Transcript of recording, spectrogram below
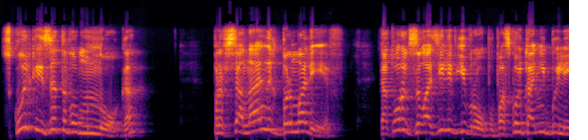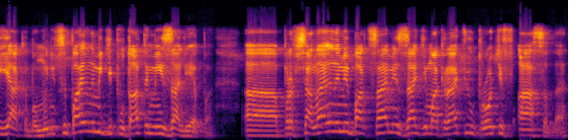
Сколько из этого много профессиональных бармалеев – которых завозили в Европу, поскольку они были якобы муниципальными депутатами из Алеппо, а, профессиональными борцами за демократию против Асада,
